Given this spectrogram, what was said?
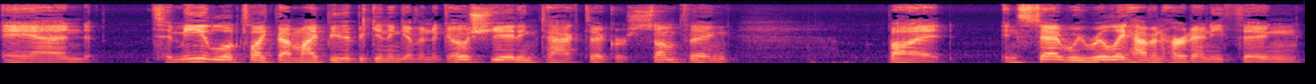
and to me, it looked like that might be the beginning of a negotiating tactic or something. But instead, we really haven't heard anything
